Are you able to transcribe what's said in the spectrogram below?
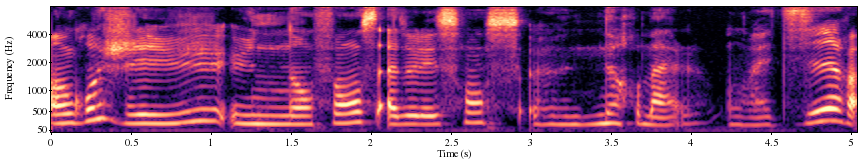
en gros, j'ai eu une enfance, adolescence euh, normale, on va dire.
